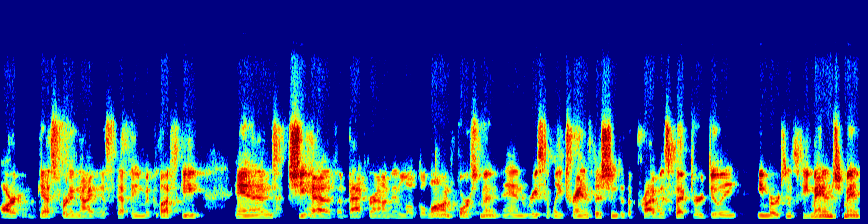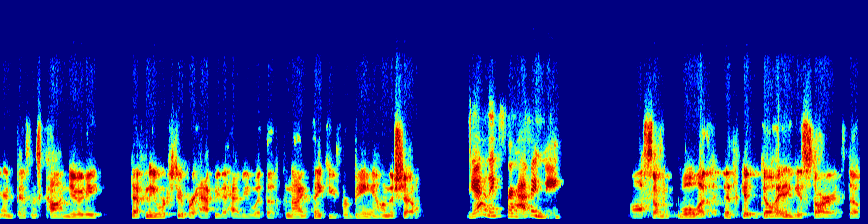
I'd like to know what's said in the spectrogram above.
our guest for tonight is stephanie mccluskey and she has a background in local law enforcement and recently transitioned to the private sector doing emergency management and business continuity. Stephanie, we're super happy to have you with us tonight. Thank you for being on the show. Yeah, thanks for having me. Awesome. Well, let's let's get go ahead and get started. So,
